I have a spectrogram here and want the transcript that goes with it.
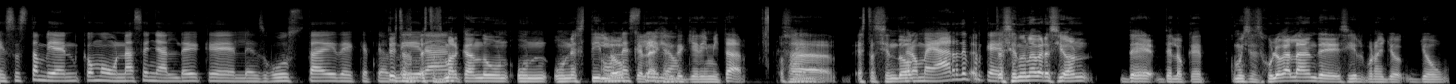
eso es también como una señal de que les gusta y de que te Sí, estás, admiran. estás marcando un, un- un estilo Un que la gente quiere imitar. O sea, estás haciendo, Pero me arde porque estás haciendo una versión de, de lo que, como dices, Julio Galán, de decir, bueno, yo, yo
